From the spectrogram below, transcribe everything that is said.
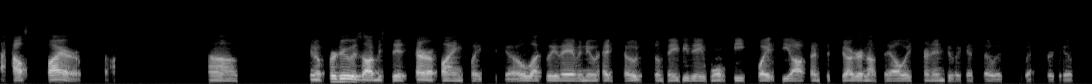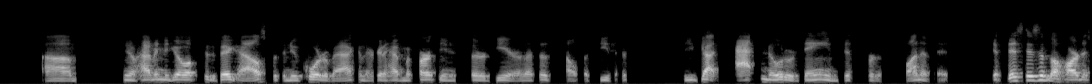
a house of fire. Um, you know, Purdue is obviously a terrifying place to go. Luckily, they have a new head coach, so maybe they won't be quite the offensive juggernaut they always turn into against OSU. Um, you know, having to go up to the big house with a new quarterback, and they're going to have McCarthy in his third year. That doesn't help us either. You've got at Notre Dame just for the fun of it. If this isn't the hardest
